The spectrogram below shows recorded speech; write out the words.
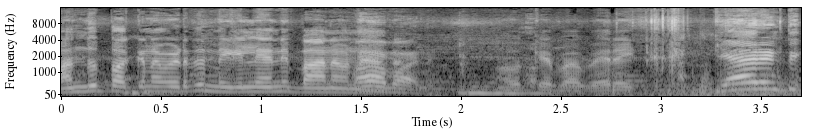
మందు పక్కన పెడితే మిగిలిన బాగానే ఉన్నాయి. ఓకే బాబాయ్ రైట్ గ్యారంటీ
